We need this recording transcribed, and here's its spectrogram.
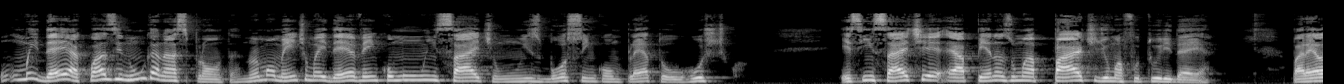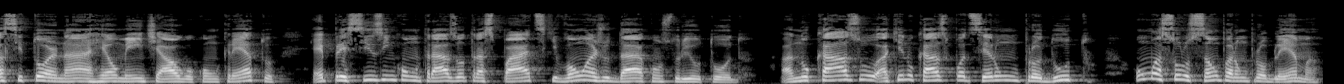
Uma ideia quase nunca nasce pronta. Normalmente uma ideia vem como um insight, um esboço incompleto ou rústico. Esse insight é apenas uma parte de uma futura ideia. Para ela se tornar realmente algo concreto, é preciso encontrar as outras partes que vão ajudar a construir o todo. Ah, no caso, aqui no caso pode ser um produto, uma solução para um problema.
